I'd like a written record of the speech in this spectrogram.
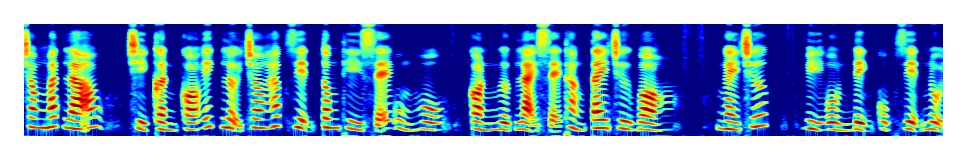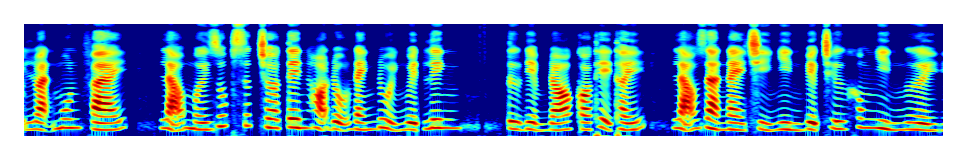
Trong mắt lão, chỉ cần có ích lợi cho hắc diện tông thì sẽ ủng hộ, còn ngược lại sẽ thẳng tay trừ bỏ. Ngày trước, vì ổn định cục diện nội loạn môn phái, lão mới giúp sức cho tên họ độ đánh đuổi Nguyệt Linh. Từ điểm đó có thể thấy, lão già này chỉ nhìn việc chứ không nhìn người,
